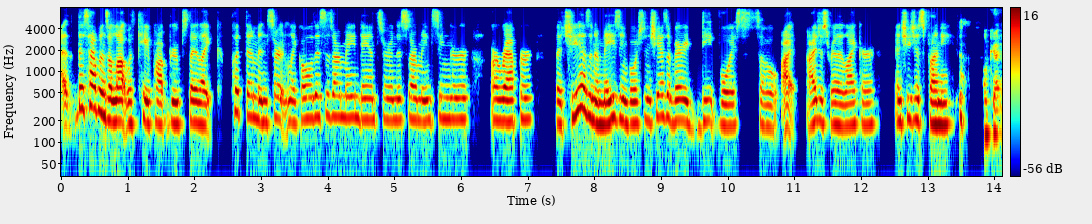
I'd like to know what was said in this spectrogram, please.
uh, this happens a lot with K-pop groups. They like put them in certain like, oh, this is our main dancer and this is our main singer, our rapper. But she has an amazing voice and she has a very deep voice. So I I just really like her, and she's just funny. okay,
